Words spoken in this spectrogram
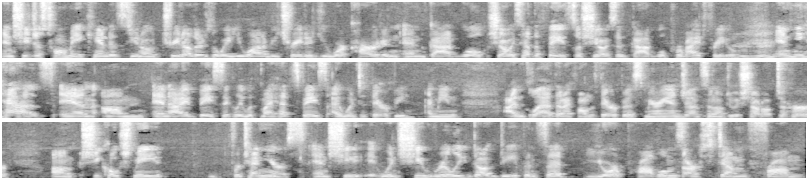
and she just told me, Candace, you know, treat others the way you want to be treated. You work hard, and, and God will. She always had the faith, so she always said, God will provide for you, and He has. And um, and I basically, with my headspace, I went to therapy. I mean, I'm glad that I found a therapist, Marianne Jensen. I'll do a shout out to her. Um, she coached me for 10 years and she when she really dug deep and said your problems are stemmed from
